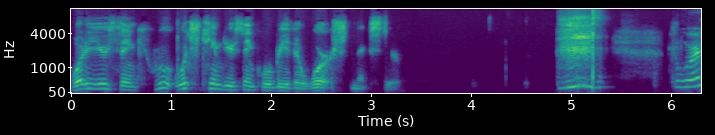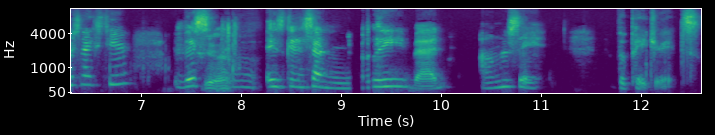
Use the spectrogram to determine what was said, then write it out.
What do you think? Who, which team do you think will be the worst next year? the worst next year. This Yeah. is gonna sound really bad. I'm gonna say the Patriots.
